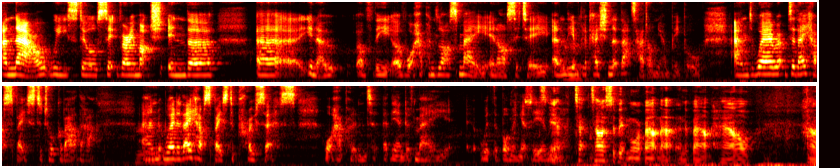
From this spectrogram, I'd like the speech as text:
And now we still sit very much in the, uh, you know. Of the of what happened last May in our city and the implication that that's had on young people, and where do they have space to talk about that? and where do they have space to process what happened at the end of May with the bombing at the Yeah, arena? t- tell us a bit more about that and about how how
